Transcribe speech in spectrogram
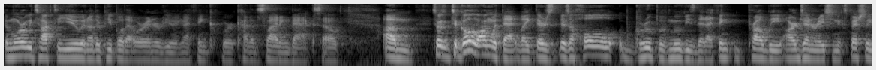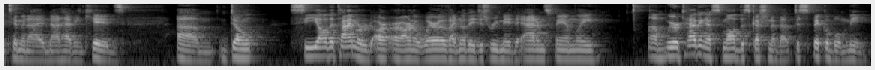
the more we talk to you and other people that we're interviewing, I think we're kind of sliding back. So, um, so to go along with that, like there's there's a whole group of movies that I think probably our generation, especially Tim and I, not having kids, um, don't see all the time or, or, or aren't aware of. I know they just remade the Addams Family. Um, we were having a small discussion about Despicable Me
